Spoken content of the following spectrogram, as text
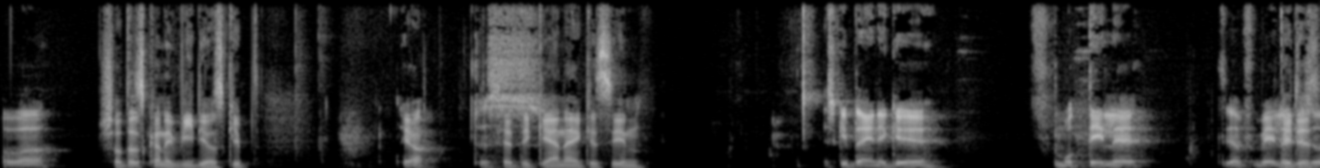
aber. Schon, dass es keine Videos gibt. Ja, das, hätte ich gerne gesehen. Es gibt einige Modelle der Welle. Das,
